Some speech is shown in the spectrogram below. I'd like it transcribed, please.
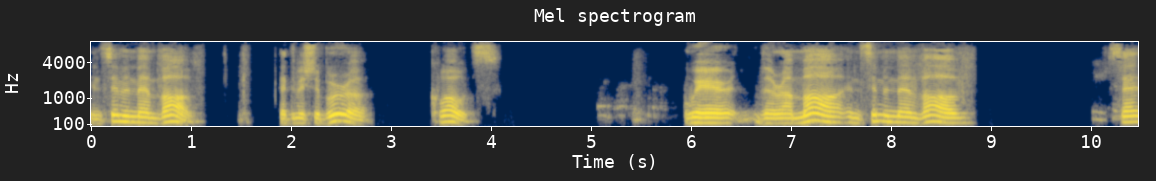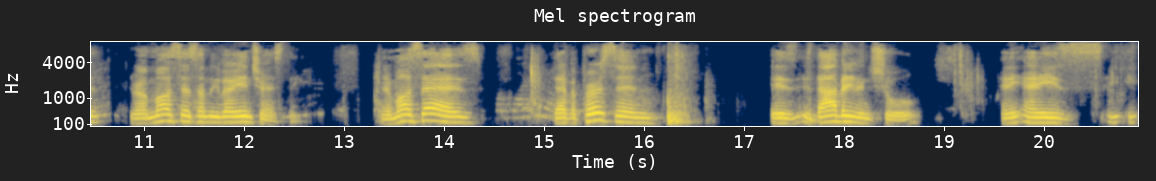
in Simon Memvav that the Mishnah Berurah quotes, where the Ramah in Simon Memvav said, Ramah says something very interesting. The Ramah says that if a person is is davening in shul, and he, and he's he,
